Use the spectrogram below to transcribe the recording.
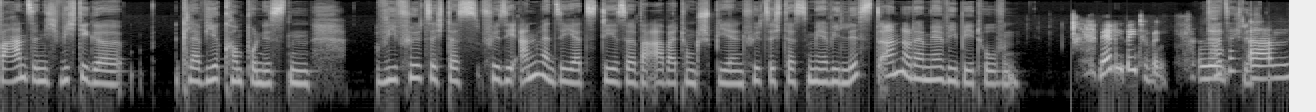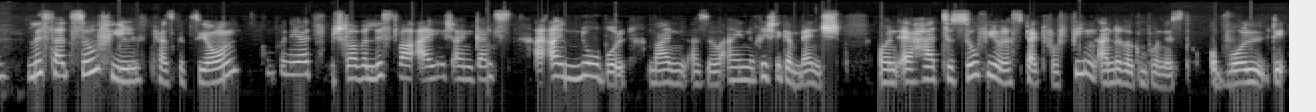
wahnsinnig wichtige Klavierkomponisten. Wie fühlt sich das für Sie an, wenn Sie jetzt diese Bearbeitung spielen? Fühlt sich das mehr wie Liszt an oder mehr wie Beethoven? Mehr wie Beethoven. Also, Tatsächlich. Ähm, Liszt hat so viel Transkription komponiert. Ich glaube, Liszt war eigentlich ein ganz, ein Nobelmann, also ein richtiger Mensch. Und er hatte so viel Respekt vor vielen anderen Komponisten, obwohl die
